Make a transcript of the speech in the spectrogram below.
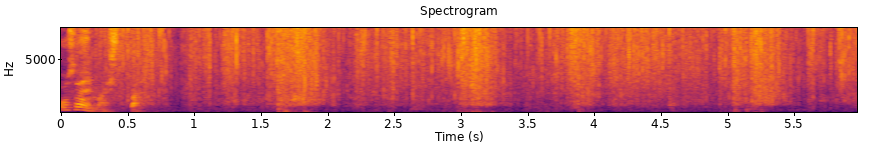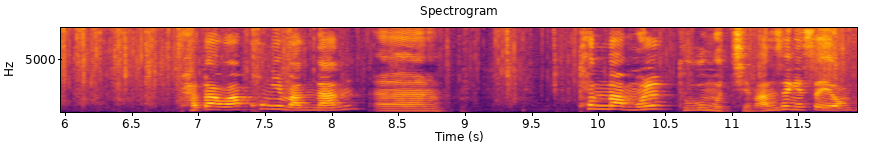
고소하니 맛있다. 바다와 콩이 만난 음, 톤나물 두부무침. 완성했어요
